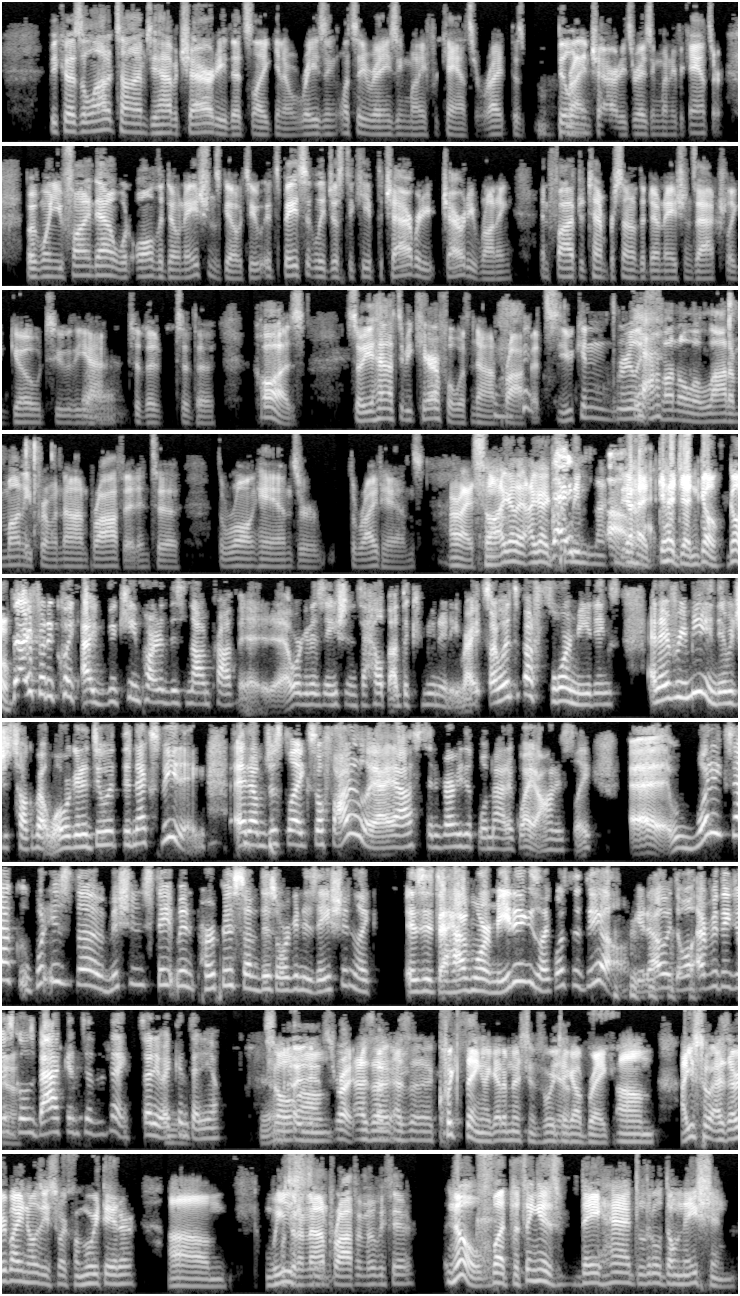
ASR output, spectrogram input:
because a lot of times you have a charity that's like you know raising let's say raising money for cancer right there's billion Right. charities raising money for cancer but when you find out what all the donations go to it's basically just to keep the charity charity running and 5 to 10% of the donations actually go to the uh, Right. to the to the cause so you have to be careful with nonprofits you can really Yeah. funnel a lot of money from a nonprofit into the wrong hands or the right hands All right, so I gotta, I gotta Very- quickly. oh, go ahead, go ahead, Jen, go, go. very funny quick i became part of this nonprofit organization to help out the community right so i went to about four meetings and every meeting they would just talk about what we're going to do at the next meeting and i'm just like so finally i asked in a very diplomatic way honestly uh, what exactly what is the mission statement purpose of this organization like is it to have more meetings like what's the deal you know it's all everything just Yeah. goes back into the thing so anyway Mm. Continue So, um, right. as a I- as a quick thing, I gotta mention before we Yeah. take our break. Um, I used to, as everybody knows, I used to work for a movie theater. Um, we was used it a to- nonprofit movie theater No, but the thing is, they had little donation,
